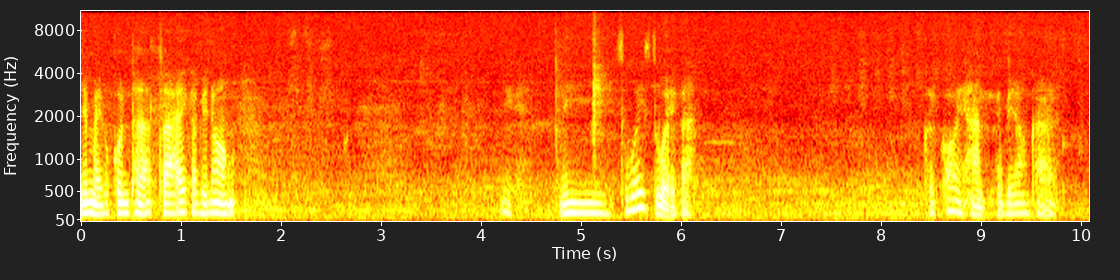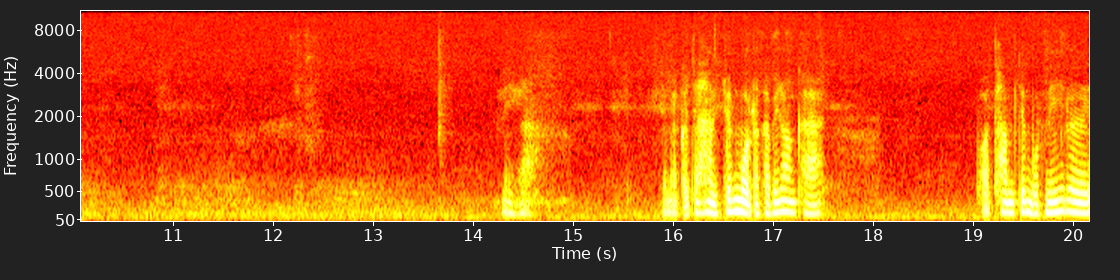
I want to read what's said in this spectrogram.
ยายใหม่เป็นคนถนัดซ้ายค่ะพี่น้อง นี่สวยสวยๆค่ะ ค่อยๆหั่นค่ะพี่น้องค่ะ นี่ค่ะเดี๋ยวแม่ก็จะหั่นจนหมดแล้วค่ะพี่น้องค่ะ พอทำจนหมดนี้เลย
